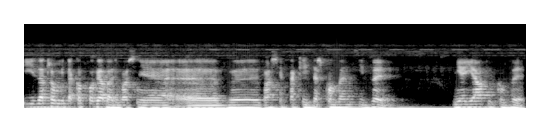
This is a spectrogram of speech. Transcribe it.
i zaczął mi tak odpowiadać właśnie e, w, właśnie w takiej też konwencji wy. Nie ja, tylko wy.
